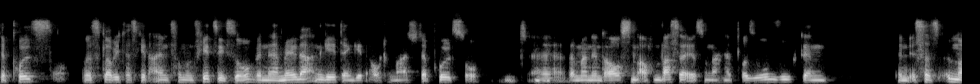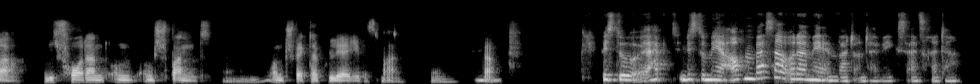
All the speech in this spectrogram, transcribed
der Puls, das glaube ich, das geht allen 45 so. Wenn der Melder angeht, dann geht automatisch der Puls so. Und äh, wenn man dann draußen auf dem Wasser ist und nach einer Person sucht, dann, dann ist das immer wirklich fordernd und, und spannend und spektakulär jedes Mal. Ja. Bist du, bist du mehr auf dem Wasser oder mehr im Watt unterwegs als Retter?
